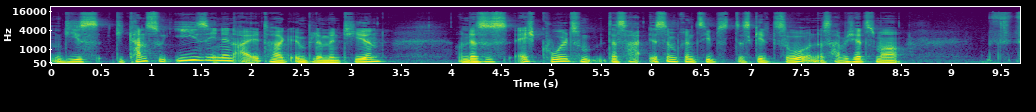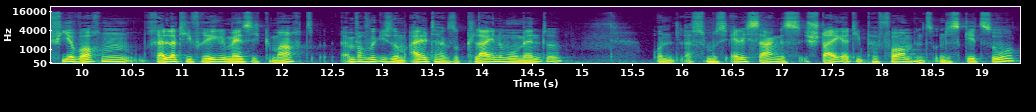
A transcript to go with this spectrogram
die, ist, die kannst du easy in den Alltag implementieren. Und das ist echt cool. Das ist im Prinzip, das geht so, und das habe ich jetzt mal vier Wochen relativ regelmäßig gemacht. Einfach wirklich so im Alltag, so kleine Momente. Und das muss ich ehrlich sagen, das steigert die Performance. Und es geht so,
